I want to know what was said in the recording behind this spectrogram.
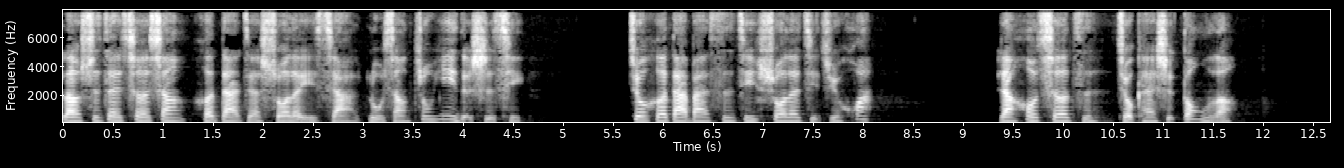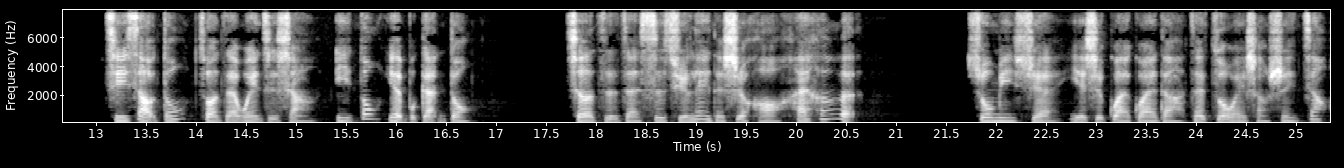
老师在车上和大家说了一下路上注意的事情，就和大巴司机说了几句话，然后车子就开始动了。齐晓东坐在位置上。一动也不敢动，车子在市区内的时候还很稳。苏明雪也是乖乖的在座位上睡觉，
